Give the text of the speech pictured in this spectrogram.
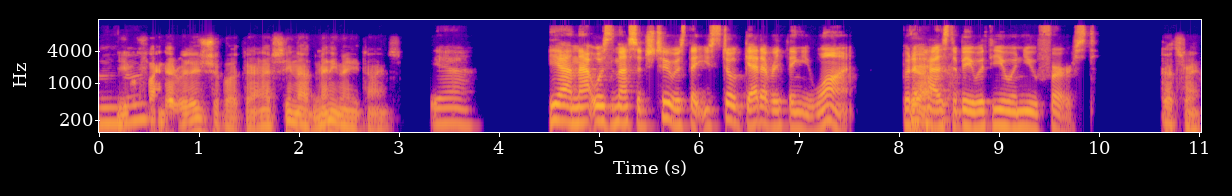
mm-hmm. you'll find that relationship out there. And I've seen that many, many times. Yeah. Yeah. And that was the message too, is that you still get everything you want, but yeah. it has to be with you and you first. That's right.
